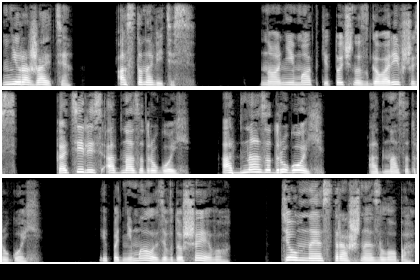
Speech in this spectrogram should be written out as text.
Не рожайте! Остановитесь!» Но они, матки, точно сговорившись, катились одна за другой, одна за другой, одна за другой. И поднималась в душе его темная страшная злоба.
